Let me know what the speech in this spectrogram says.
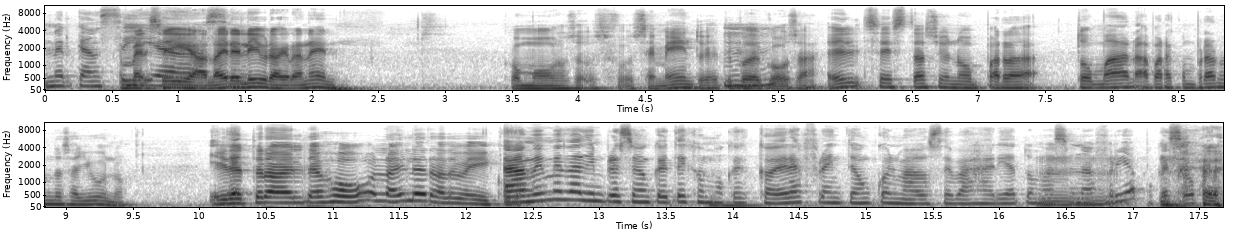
Mercancía. mercancía al aire libre, a granel, como cemento y ese tipo de cosas. Él se estacionó para tomar, para comprar un desayuno. Y detrás él dejó la hilera de vehículos. A mí me da la impresión que este como que era frente a un colmado se bajaría a tomarse una fría, porque eso que-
